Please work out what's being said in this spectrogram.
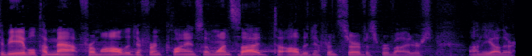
to be able to map from all the different clients on one side to all the different service providers on the other.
